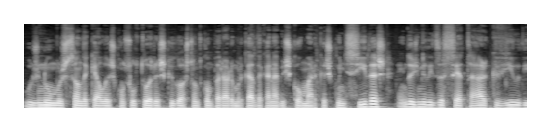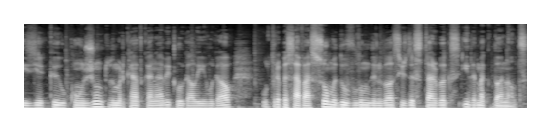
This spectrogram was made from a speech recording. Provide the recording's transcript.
Os números são daquelas consultoras que gostam de comparar o mercado da cannabis com marcas conhecidas. Em 2017, a ArcView dizia que o conjunto do mercado canábico, legal e ilegal, ultrapassava a soma do volume de negócios da Starbucks e da McDonald's.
